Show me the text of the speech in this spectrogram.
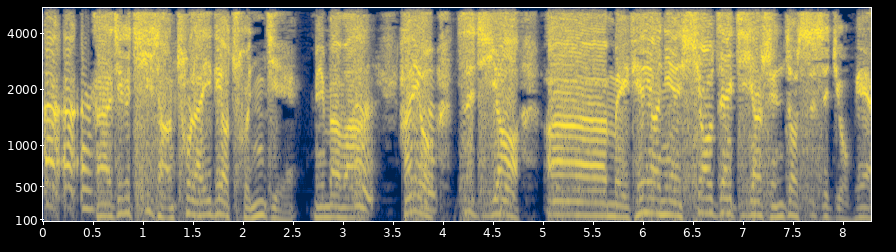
嗯嗯嗯。啊、这个气场出来一定要纯洁，明白吗？嗯还有自己要啊、每天要念消灾吉祥神咒四十九遍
